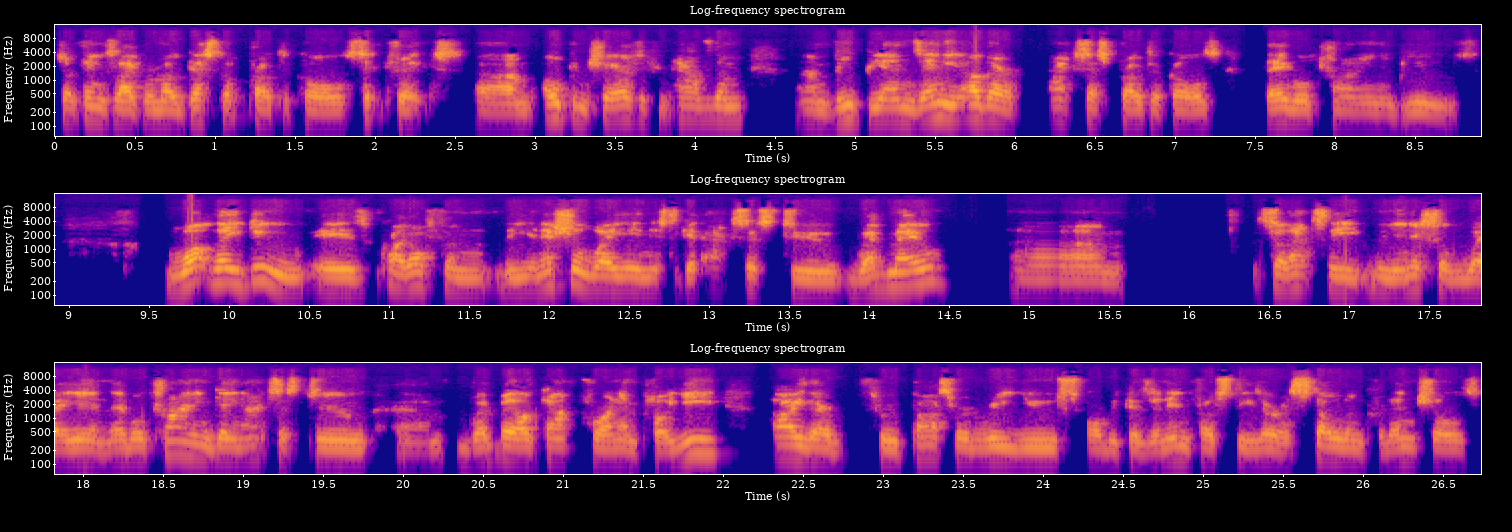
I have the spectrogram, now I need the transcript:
So things like remote desktop protocol, Citrix, um, OpenShares, if you have them, um, VPNs, any other access protocols, they will try and abuse. What they do is quite often the initial way in is to get access to webmail. Um, so that's the, the initial way in. They will try and gain access to um, account for an employee, either through password reuse or because an info stealer has stolen credentials.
